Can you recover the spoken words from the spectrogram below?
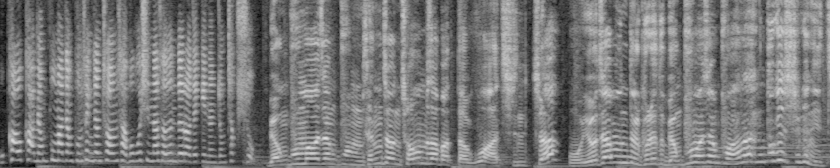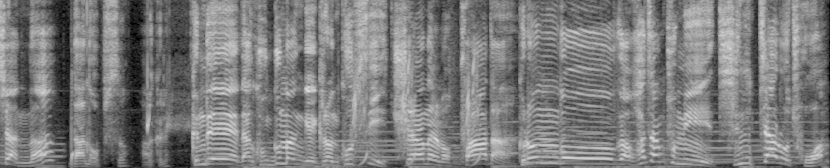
오카오카 명품 화장품 생전 처음 사보고 신나서 흔들어 제끼는 중 착수. 명품 화장품 생전 처음 사봤다고? 아 진짜? 어, 여자분들 그래도 명품 화장품 하나 한두 개씩은 있지 않나? 난 없어. 아 그래? 근데 난 궁금한 게 그런 구찌, 슈아넬, 뭐 프라다 그런 거가 화장품이 진짜로 좋아?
